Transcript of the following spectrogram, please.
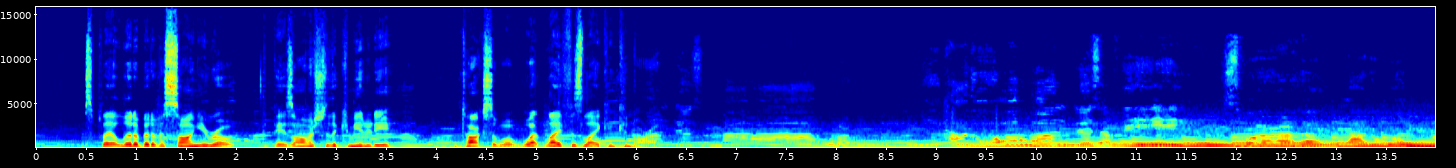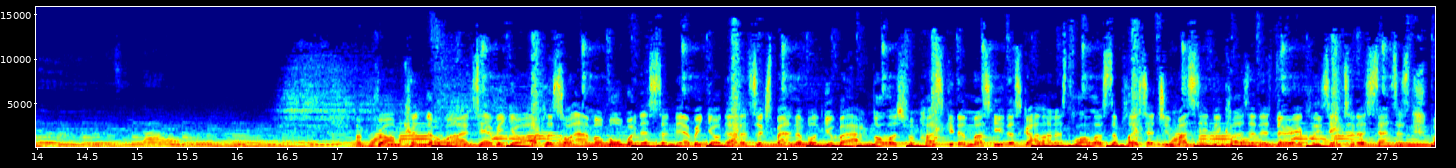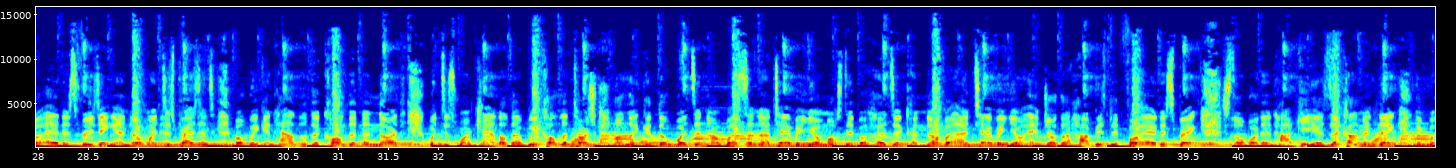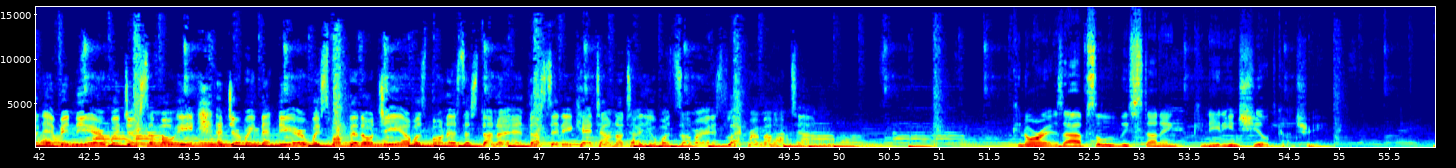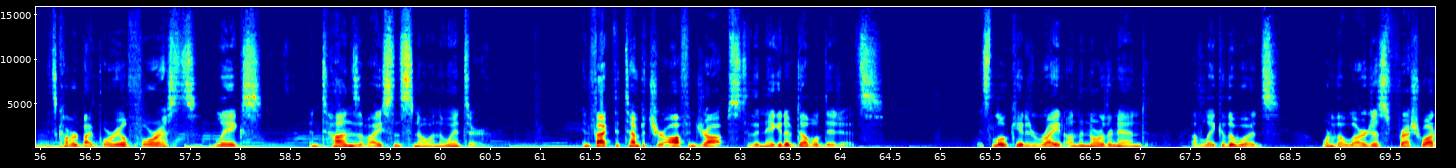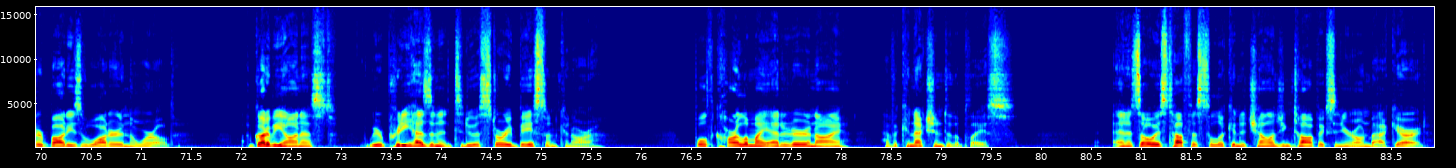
is play a little bit of a song he wrote that pays homage to the community and talks about what life is like in Kenora. I'm from Kenora, Ontario, a place so amiable with a scenario that is expandable. You will acknowledge from husky to musky, the skyline is flawless, a place that you must see because it is very pleasing to the senses. But it is freezing and no winter's presence. But we can handle the cold in the north with this warm candle that we call a torch. Unlike the woods in our western Ontario, most neighborhoods in Kenora, Ontario enjoy the hobbies before it is spring. Snowboard and hockey is a common thing. And with every near, we drink some OE. And during that near, we smoke little G. I was born as a stunner and thus city, K-Town. I'll tell you what summer is like around my hometown. Kenora is absolutely stunning Canadian Shield country. It's covered by boreal forests, lakes, and tons of ice and snow in the winter. In fact, the temperature often drops to the negative double digits. It's located right on the northern end of Lake of the Woods, one of the largest freshwater bodies of water in the world. I've got to be honest, we were pretty hesitant to do a story based on Kenora. Both Carla, my editor, and I have a connection to the place, and it's always toughest to look into challenging topics in your own backyard.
